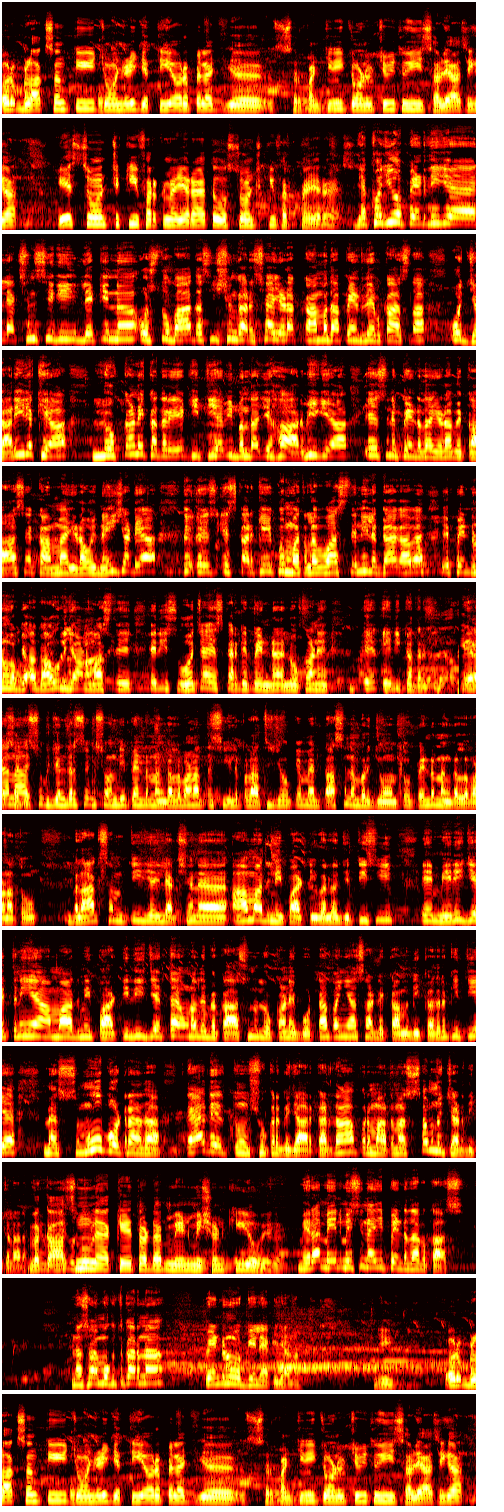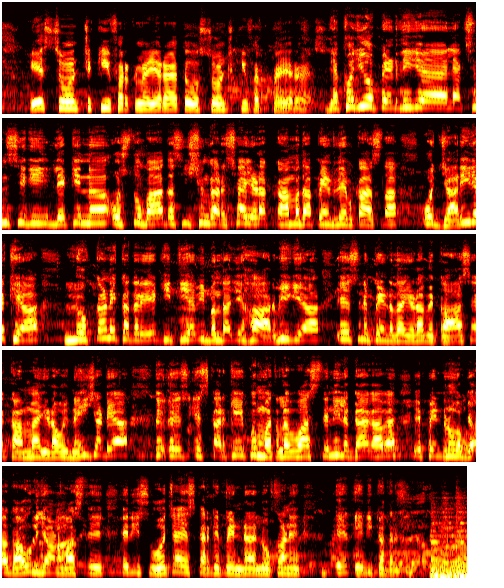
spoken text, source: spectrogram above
ਔਰ ਬਲਾਕ ਸੰਮਤੀ ਚੋਣ ਜਿਹੜੀ ਜਿੱਤੀ ਹੈ ਔਰ ਪਹਿਲਾਂ ਜ- ਸਰਪੰਚੀ ਦੀ ਚੋਣ ਵਿੱਚ ਵੀ ਤੁਸੀਂ ਹਿੱਸਾ ਲਿਆ ਸੀਗਾ। ਇਸ ਚੋਣ 'ਚ ਕੀ ਫ਼ਰਕ ਨਜ਼ਰ ਆਇਆ ਤੇ ਉਸ ਚੋਣ 'ਚ ਕੀ ਫ਼ਰਕ ਨਜ਼ਰ ਆਇਆ? ਦੇਖੋ ਜੀ ਉਹ ਪਿੰਡ ਦੀ ਇਲੈਕਸ਼ਨ ਸੀਗੀ ਲੇਕਿਨ ਉਸ ਤੋਂ ਬਾਅਦ ਅਸੀਂ ਸੰਘਰਸ਼ ਹੈ ਜਿਹੜਾ ਕੰਮ ਦਾ ਪਿੰਡ ਦੇ ਵਿਕਾਸ ਦਾ ਉਹ ਜਾਰੀ ਰੱਖਿਆ। ਲੋਕਾਂ ਨੇ ਕਦਰ ਇਹ ਕੀਤੀ ਹੈ ਵੀ ਬੰਦਾ ਜੇ ਹਾਰ ਵੀ ਗਿਆ ਇਸ ਨੇ ਪਿੰਡ ਦਾ ਜਿਹੜਾ ਵਿਕਾਸ ਹੈ ਕੰਮ ਹੈ ਜਿਹੜਾ ਉਹ ਨਹੀਂ ਛੱਡਿਆ। ਤੇ ਇਸ ਇਸ ਕਰਕੇ ਇਹ ਕੋਈ ਮਤਲਬ ਵਾਸਤੇ ਨਹੀਂ ਲੱਗਾ ਹੈਗਾ ਵਾ ਇਹ ਪਿੰਡ ਨੂੰ ਅੱਗੇ ਅਗਾਊ ਲਿਜਾਣ ਵਾਸਤੇ ਇਹਦੀ ਸੋਚ ਹੈ ਇਸ ਕਰਕੇ ਪਿੰਡ ਲੋਕਾਂ ਨੇ ਇਹ- ਇਹਦੀ ਕਦਰ ਕੀਤੀ। ਮੇਰਾ ਨਾਮ ਸੁਖਜਿੰਦਰ ਸਿੰਘ ਸੋਂਦੀ ਪਿੰਡ ਨੰਗਲਵਾਣਾ ਤਹਿਸੀਲ ਪਲਾਥੀ ਜੋ ਕਿ ਮੈਂ 10 ਨੰਬਰ ਜ਼ੋਨ ਤੋਂ ਪਿੰਡ ਨੰਗਲਵਾਣਾ ਤੋਂ ਬਲਾਕ ਸੰਮਤੀ ਜਿਹੜੀ ਇਲੈਕਸ਼ਨ ਆਮ ਆਦਮੀ ਪਾਰਟੀ ਵੱਲੋਂ ਜਿੱਤੀ ਸੀ। ਇਹ ਮੇਰੀ ਜਿੱਤ ਨਹੀਂ ਹੈ ਆਮ ਆਦਮੀ ਪਾਰਟੀ ਦੀ ਜਿੱਤ ਹੈ। ਉਹਨਾਂ ਦੇ ਵਿਕਾਸ ਨੂੰ ਲੋਕਾਂ ਨੇ ਵੋਟਾਂ ਪਾਈਆਂ ਸਾਡੇ ਕੰਮ ਦੀ ਕਦਰ ਕੀਤੀ ਹੈ। ਮੈਂ ਸਮੂਹ ਵੋਟਰਾਂ ਦਾ ਤਹਿ ਦਿਲ ਤੋਂ ਸ਼ੁਕਰਗੁਜ਼ਾਰ ਕਰਦਾ ਹਾਂ। ਪ੍ਰਮਾਤਮਾ ਸਭ ਨੂੰ ਚੜ੍ਹਦੀ ਕਲਾ ਰੱਖੇ। ਵਿਕਾਸ ਨੂੰ ਲੈ ਕੇ ਤੁਹਾਡਾ ਮੇਨ ਮਿਸ਼ਨ ਕੀ ਹੋਵੇਗਾ? ਮੇਰਾ ਮੇਨ ਮਿਸ਼ਨ ਹੈ ਜੀ ਪਿੰਡ ਦਾ ਵਿਕਾਸ। ਨਸ਼ਾ ਮੁਕਤ ਕਰਨਾ ਪਿੰਡ ਨੂੰ ਅੱਗੇ ਲੈ ਕੇ ਜਾਣਾ। ਜੀ। ਔਰ ਬਲਾਕ ਸੰਮਤੀ ਚੋਣ ਜਿਹੜੀ ਜਿੱਤੀ ਹੈ ਔਰ ਪਹਿਲਾਂ ਜ- ਸਰਪੰਚੀ ਦੀ ਚੋਣ ਵਿੱਚ ਵੀ ਤੁਸੀਂ ਹਿੱਸਾ ਲਿਆ ਸੀਗਾ। ਇਸ ਚੋਣ 'ਚ ਕੀ ਫ਼ਰਕ ਨਜ਼ਰ ਆਇਆ ਤੇ ਉਸ ਚੋਣ 'ਚ ਕੀ ਫ਼ਰਕ ਨਜ਼ਰ ਆਇਆ? ਸੀ ਦੇਖੋ ਜੀ, ਉਹ ਪਿੰਡ ਦੀ ਇਲੈਕਸ਼ਨ ਸੀਗੀ, ਲੇਕਿਨ ਉਸ ਤੋਂ ਬਾਅਦ ਅਸੀਂ ਸੰਘਰਸ਼ ਹੈ ਜਿਹੜਾ ਕੰਮ ਦਾ ਪਿੰਡ ਦੇ ਵਿਕਾਸ ਦਾ, ਉਹ ਜਾਰੀ ਰੱਖਿਆ। ਲੋਕਾਂ ਨੇ ਕਦਰ ਇਹ ਕੀਤੀ ਹੈ ਵੀ ਬੰਦਾ ਜੇ ਹਾਰ ਵੀ ਗਿਆ, ਇਸ ਨੇ ਪਿੰਡ ਦਾ ਜਿਹੜਾ ਵਿਕਾਸ ਹੈ, ਕੰਮ ਹੈ, ਜਿਹੜਾ ਉਹ ਨਹੀਂ ਛੱਡਿਆ। ਤੇ ਇਸ ਇਸ ਕਰਕੇ ਇਹ ਕੋਈ ਮਤਲਬ ਵਾਸਤੇ ਨਹੀਂ ਲੱਗਾ ਹੈਗਾ ਵਾ, ਇਹ ਪਿੰਡ ਨੂੰ ਅੱਗੇ, ਅਗਾਊ ਲਿਜਾਣ ਵਾਸਤੇ ਇਹਦੀ ਸੋਚ ਹੈ, ਇਸ ਕਰਕੇ ਪਿੰਡ, ਲੋਕਾਂ ਨੇ ਇਹ- ਇਹਦੀ ਕਦਰ ਕੀਤੀ।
